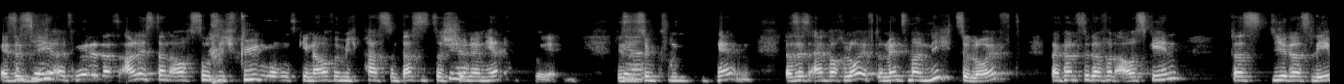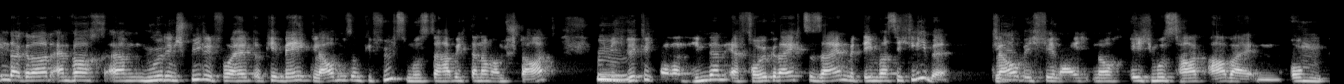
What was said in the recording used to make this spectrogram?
Es ist okay. wie, als würde das alles dann auch so sich fügen, dass es genau für mich passt. Und das ist das Schöne ja. an Herzensprojekten. Diese ja. Synchronitäten, dass es einfach läuft. Und wenn es mal nicht so läuft, dann kannst du davon ausgehen, dass dir das Leben da gerade einfach ähm, nur den Spiegel vorhält, okay, welche Glaubens- und Gefühlsmuster habe ich da noch am Start, die mhm. mich wirklich daran hindern, erfolgreich zu sein mit dem, was ich liebe glaube ich vielleicht noch, ich muss hart arbeiten, um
